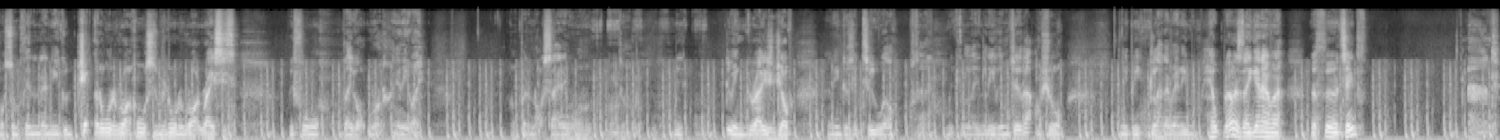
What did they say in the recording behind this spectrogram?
or something, and then you could check that all the right horses were in all the right races before they got run. Anyway, I better not say anyone doing Gray's job, and he does it too well, so we can leave him to that, I'm sure. He'd be glad of any help though as they get over the 13th and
